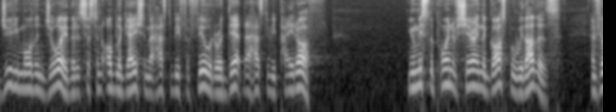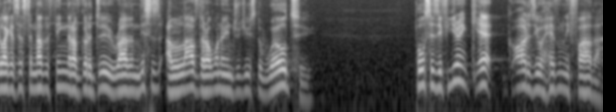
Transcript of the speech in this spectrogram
duty more than joy, that it's just an obligation that has to be fulfilled or a debt that has to be paid off. You'll miss the point of sharing the gospel with others and feel like it's just another thing that I've got to do rather than this is a love that I want to introduce the world to. Paul says if you don't get God as your heavenly Father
